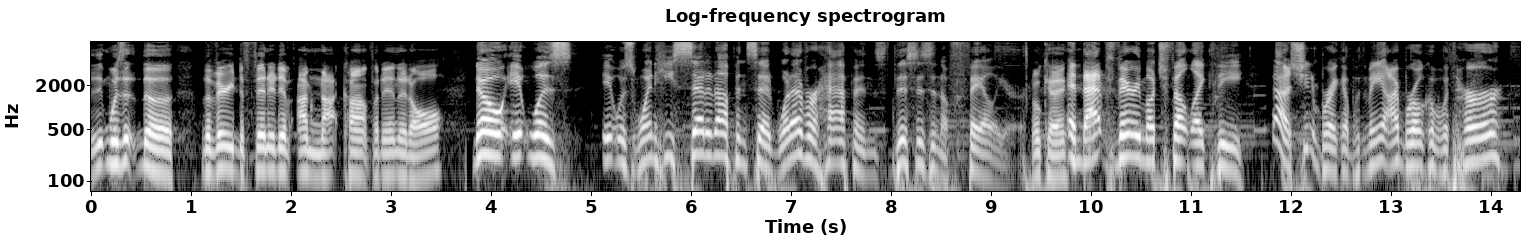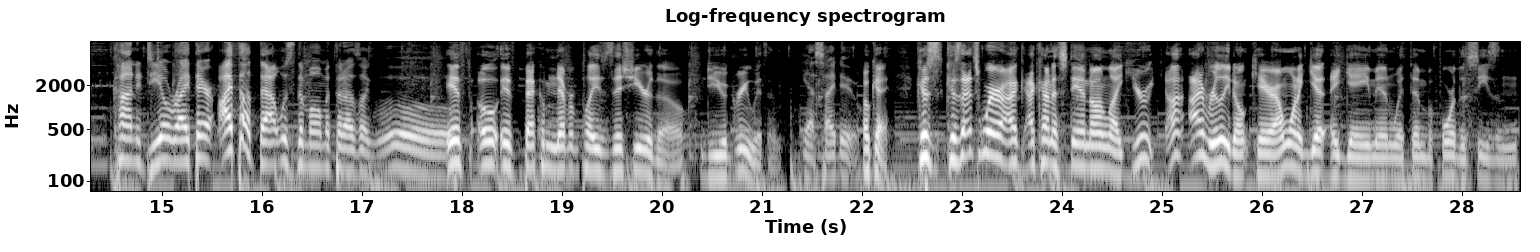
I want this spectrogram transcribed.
it, was it the the very definitive? I'm not confident at all. No, it was it was when he set it up and said, "Whatever happens, this isn't a failure." Okay. And that very much felt like the, "Yeah, she didn't break up with me. I broke up with her." Kind of deal right there. I thought that was the moment that I was like, "Ooh." If oh, if Beckham never plays this year, though, do you agree with him? yes, I do. Okay, because because that's where I, I kind of stand on like you're. I, I really don't care. I want to get a game in with him before the season,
